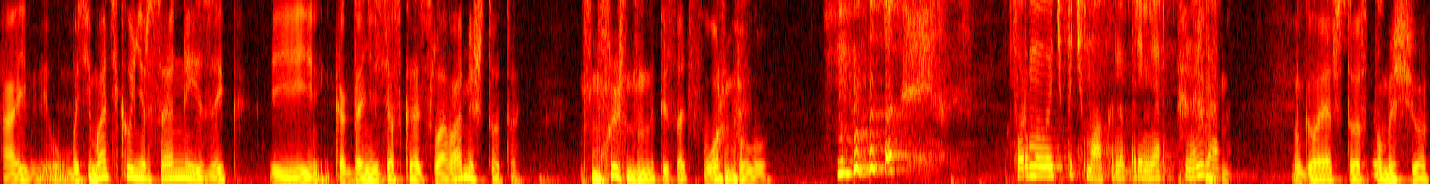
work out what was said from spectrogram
а математика универсальный язык. И когда нельзя сказать словами что-то, можно написать формулу. Формула Чпачмака, например. Ну да. Ну, Говорят, что с помощью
